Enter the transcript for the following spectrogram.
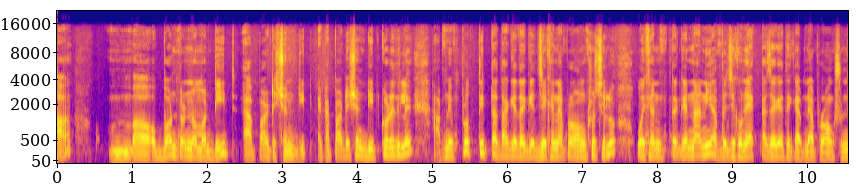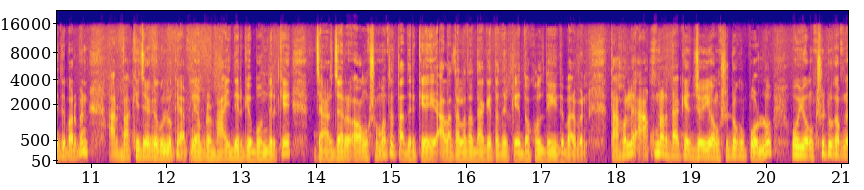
a বন্টন নাম্বার ডিট পার্টিশন ডিট একটা পার্টিশন ডিট করে দিলে আপনি প্রত্যেকটা দাগে দাগে যেখানে আপনার অংশ ছিল, ওইখান থেকে না নিয়ে আপনি যে কোনো একটা জায়গা থেকে আপনি আপনার অংশ নিতে পারবেন। আর বাকি জায়গাগুলোকে আপনি আপনার ভাইদেরকে, বোনদেরকে, যার যার অংশ মতো তাদেরকে আলাদা আলাদা দাগে তাদেরকে দখল দিয়ে দিতে পারবেন। তাহলে আপনার দাগের যে অংশটুকু পড়ল, ওই অংশটুকু আপনি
